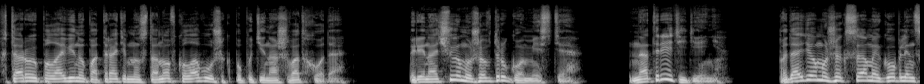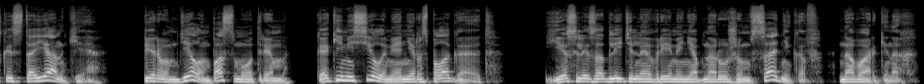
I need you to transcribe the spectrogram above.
Вторую половину потратим на установку ловушек по пути нашего отхода. Переночуем уже в другом месте. На третий день подойдем уже к самой гоблинской стоянке. Первым делом посмотрим, какими силами они располагают. Если за длительное время не обнаружим всадников на Варгинах,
